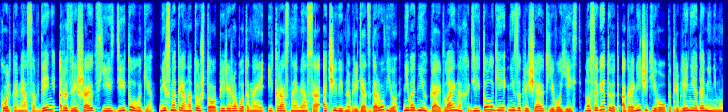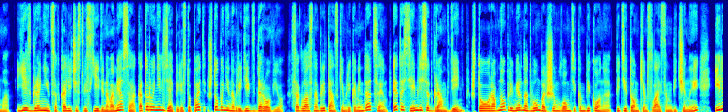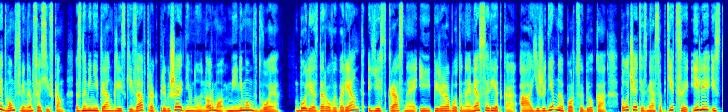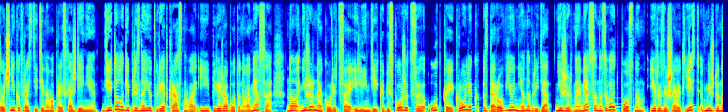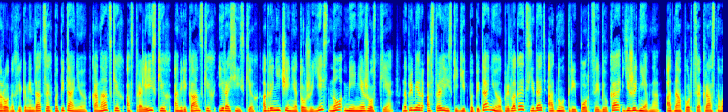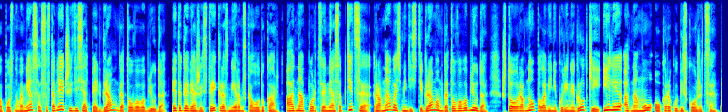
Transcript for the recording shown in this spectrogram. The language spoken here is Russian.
Сколько мяса в день разрешают съесть диетологи? Несмотря на то, что переработанное и красное мясо очевидно вредят здоровью, ни в одних гайдлайнах диетологи не запрещают его есть, но советуют ограничить его употребление до минимума. Есть граница в количестве съеденного мяса, которую нельзя переступать, чтобы не навредить здоровью. Согласно британским рекомендациям, это 70 грамм в день, что равно примерно двум большим ломтикам бекона, пяти тонким слайсам ветчины или двум свиным сосискам сосискам. Знаменитый английский завтрак превышает дневную норму минимум вдвое. Более здоровый вариант – есть красное и переработанное мясо редко, а ежедневную порцию белка получать из мяса птицы или источников растительного происхождения. Диетологи признают вред красного и переработанного мяса, но нежирная курица или индейка без кожицы, утка и кролик здоровью не навредят. Нежирное мясо называют постным и разрешают есть в международных рекомендациях по питанию – канадских, австралийских, американских и российских. Ограничения тоже есть, но менее жесткие. Например, австралийский гид по питанию предлагает съедать 1-3 порции белка ежедневно. Одна порция красного постного мяса составляет 65 грамм готового блюда. Это говяжий стейк размером с колоду карт. А одна порция мяса птицы равна 80 граммам готового блюда, что равно половине куриной грудки или одному окороку без кожицы.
